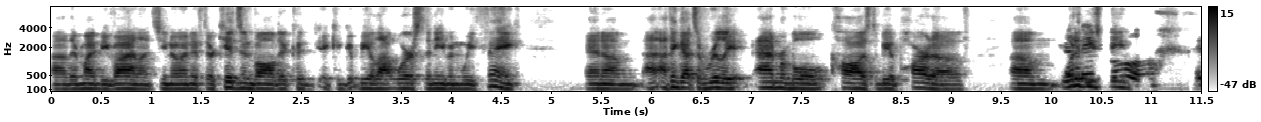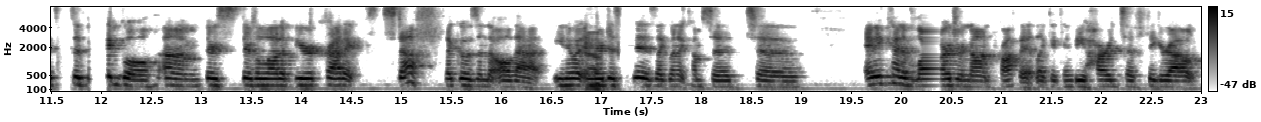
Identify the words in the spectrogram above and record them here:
uh, there might be violence, you know, and if there are kids involved, it could, it could be a lot worse than even we think and um, I, I, think that's a really admirable cause to be a part of. Um, what have you seen? Goal. It's a big goal. Um, there's there's a lot of bureaucratic stuff that goes into all that, you know, and yeah. there just is like when it comes to to any kind of larger nonprofit, like it can be hard to figure out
